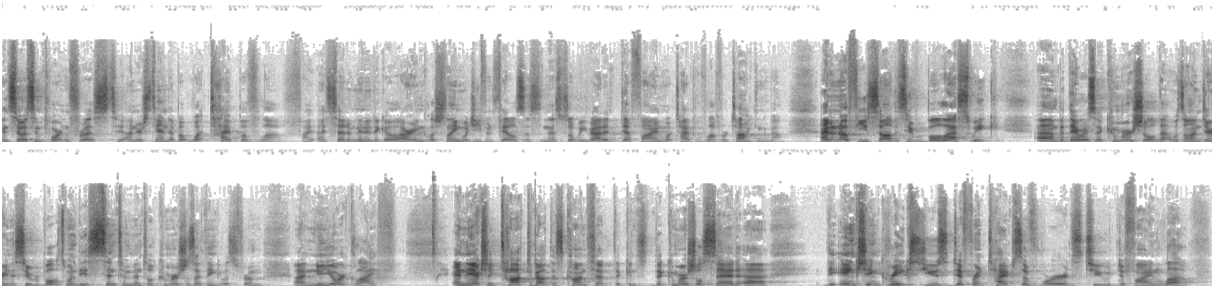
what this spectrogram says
And so it's important for us to understand that. But what type of love? I, I, said a minute ago, our English language even fails us in this, so we've got to define what type of love we're talking about. I don't know if you saw the Super Bowl last week, um, but there was a commercial that was on during the Super Bowl. It's one of these sentimental commercials. I think it was from uh, New York Life. And they actually talked about this concept. The, con- the commercial said uh, the ancient Greeks used different types of words to define love.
